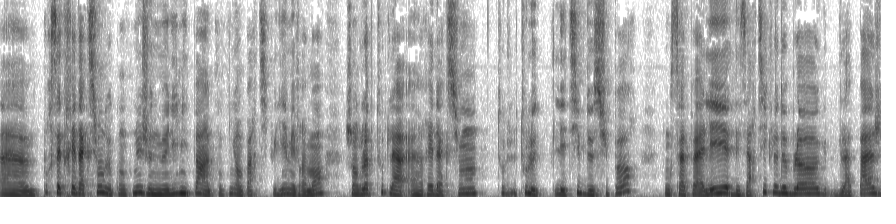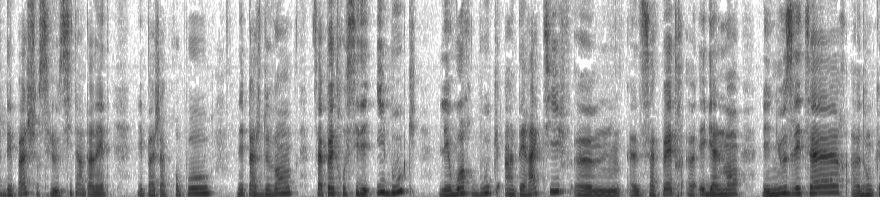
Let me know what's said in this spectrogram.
Euh, pour cette rédaction de contenu, je ne me limite pas à un contenu en particulier, mais vraiment, j'englobe toute la rédaction, tous les types de supports. Donc ça peut aller des articles de blog, de la page, des pages sur le site internet, les pages à propos, les pages de vente. Ça peut être aussi des e-books les workbooks interactifs, euh, ça peut être euh, également les newsletters, euh, donc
